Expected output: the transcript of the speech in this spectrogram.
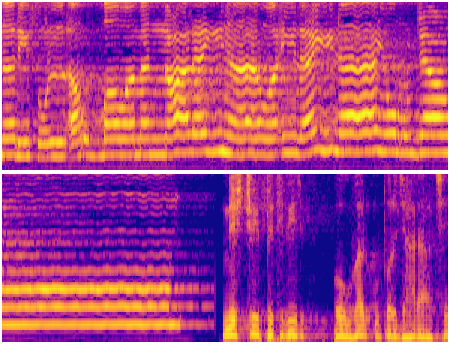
نرث الأرض ومن عليها وإلينا يرجعون নিশ্চয়ই পৃথিবীর ও উহার উপর যাহারা আছে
